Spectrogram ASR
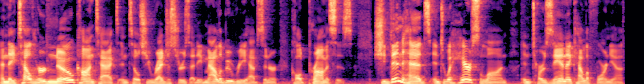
and they tell her no contact until she registers at a Malibu rehab center called Promises. She then heads into a hair salon in Tarzana, California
